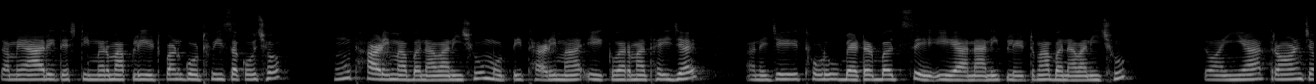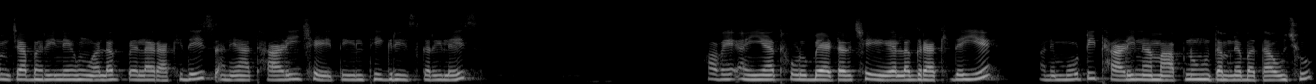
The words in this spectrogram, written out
તમે આ રીતે સ્ટીમરમાં પ્લેટ પણ ગોઠવી શકો છો. હું થાળીમાં બનાવવાની છું, મોટી થાળીમાં એકવારમાં થઈ જાય અને જે થોડું બેટર બચશે એ આ નાની પ્લેટમાં બનાવવાની છું. તો અહીંયા ત્રણ ચમચા ભરીને હું અલગ પહેલાં રાખી દઈશ અને આ થાળી છે તેલથી ગ્રીસ કરી લઈશ. હવે અહીંયા થોડું બેટર છે એ અલગ રાખી દઈએ અને મોટી થાળીના માપનું હું તમને બતાવું છું.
